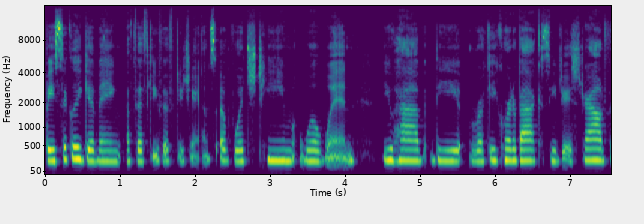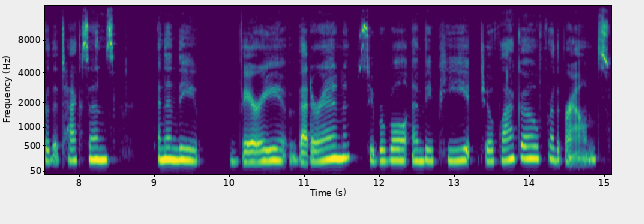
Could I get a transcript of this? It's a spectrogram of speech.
basically giving a 50 50 chance of which team will win. You have the rookie quarterback, CJ Stroud, for the Texans, and then the very veteran Super Bowl MVP, Joe Flacco, for the Browns.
